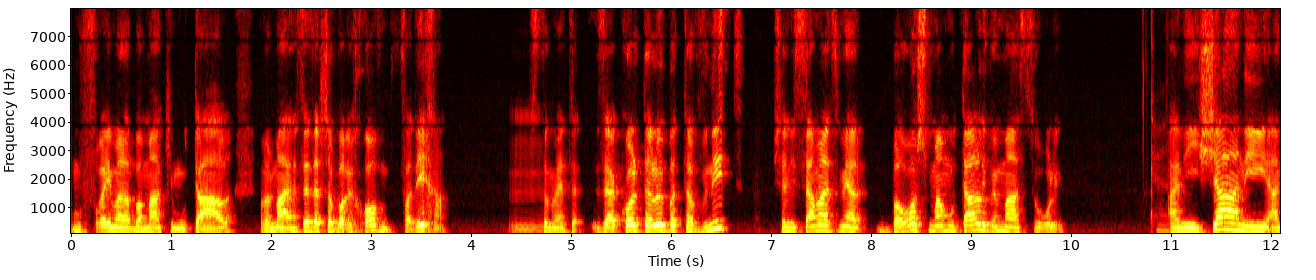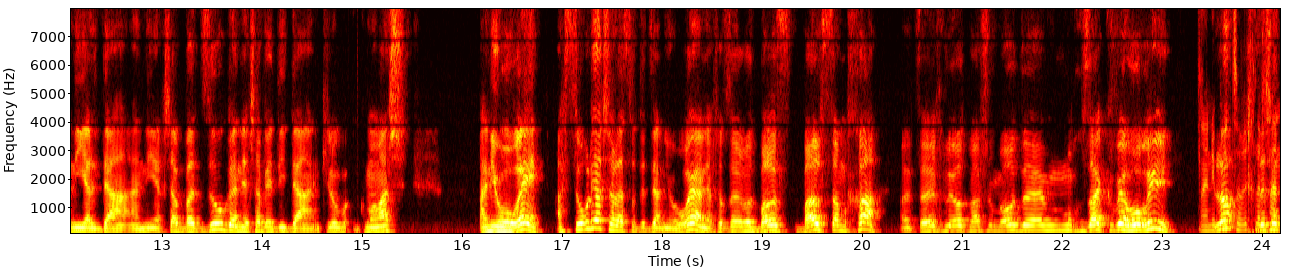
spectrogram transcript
מופרעים על הבמה כי מותר, אבל מה, אני אעשה את זה עכשיו ברחוב? פדיחה. Mm. זאת אומרת, זה הכל תלוי בתבנית שאני שם על עצמי על- בראש מה מותר לי ומה אסור לי. כן. אני אישה, אני, אני ילדה, אני עכשיו בת זוג, אני עכשיו ידידה, כאילו ממש, אני הורה, אסור לי עכשיו לעשות את זה, אני הורה, אני עכשיו צריך להיות בעל, בעל סמכה, אני צריך להיות משהו מאוד uh, מוחזק והורי, אני לא, פה צריך זה שאתה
